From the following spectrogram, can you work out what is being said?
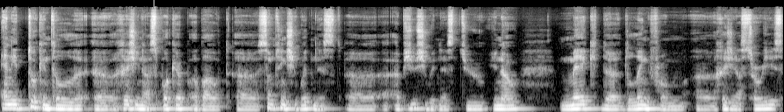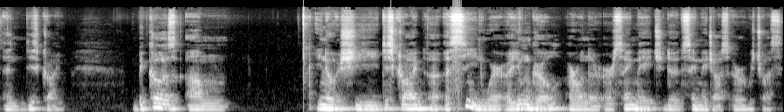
and it took until uh, Regina spoke up about uh, something she witnessed, uh, abuse she witnessed, to you know make the, the link from Regina's stories and this crime, because um, you know, she described a, a, scene where a young girl around her, her, same age, the same age as her, which was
